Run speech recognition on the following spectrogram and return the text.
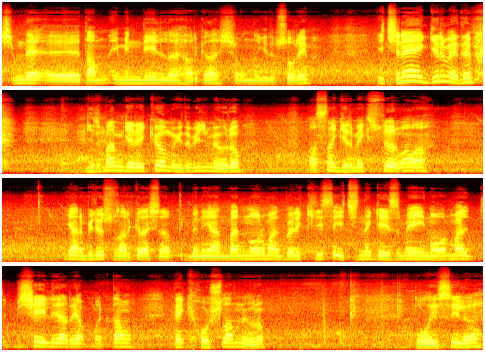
Şimdi eee, tam emin değil de arkadaş onunla gidip sorayım. İçine girmedim. Girmem gerekiyor muydu bilmiyorum. Aslında girmek istiyorum ama yani biliyorsunuz arkadaşlar artık beni yani ben normal böyle kilise içinde gezmeyi, normal bir şeyler yapmaktan pek hoşlanmıyorum. Dolayısıyla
